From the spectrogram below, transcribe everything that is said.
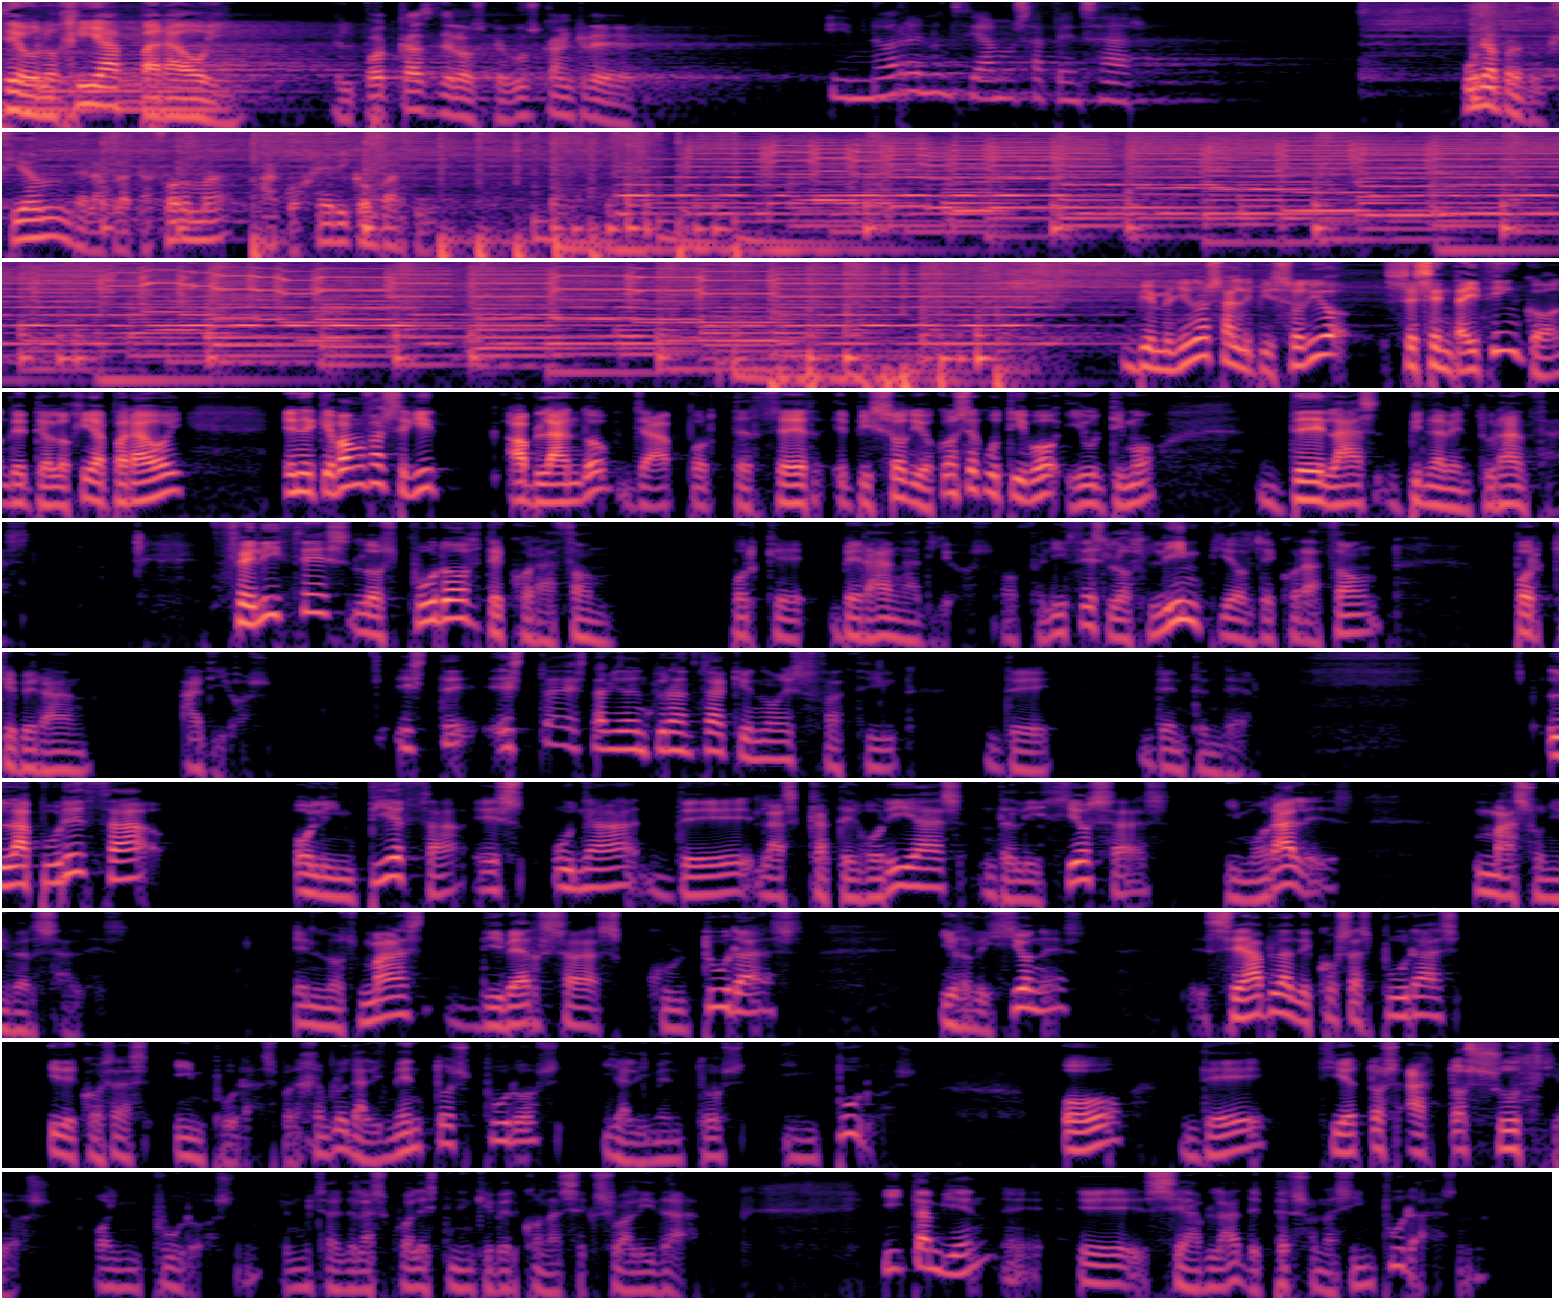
Teología para hoy. El podcast de los que buscan creer. Y no renunciamos a pensar. Una producción de la plataforma Acoger y Compartir. Bienvenidos al episodio 65 de Teología para hoy, en el que vamos a seguir hablando, ya por tercer episodio consecutivo y último, de las bienaventuranzas. Felices los puros de corazón, porque verán a Dios. O felices los limpios de corazón, porque verán a Dios. Este, esta es una bienaventuranza que no es fácil de, de entender. La pureza o limpieza es una de las categorías religiosas y morales más universales en las más diversas culturas y religiones se habla de cosas puras y de cosas impuras. Por ejemplo, de alimentos puros y alimentos impuros. O de ciertos actos sucios o impuros, que muchas de las cuales tienen que ver con la sexualidad. Y también eh, eh, se habla de personas impuras,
